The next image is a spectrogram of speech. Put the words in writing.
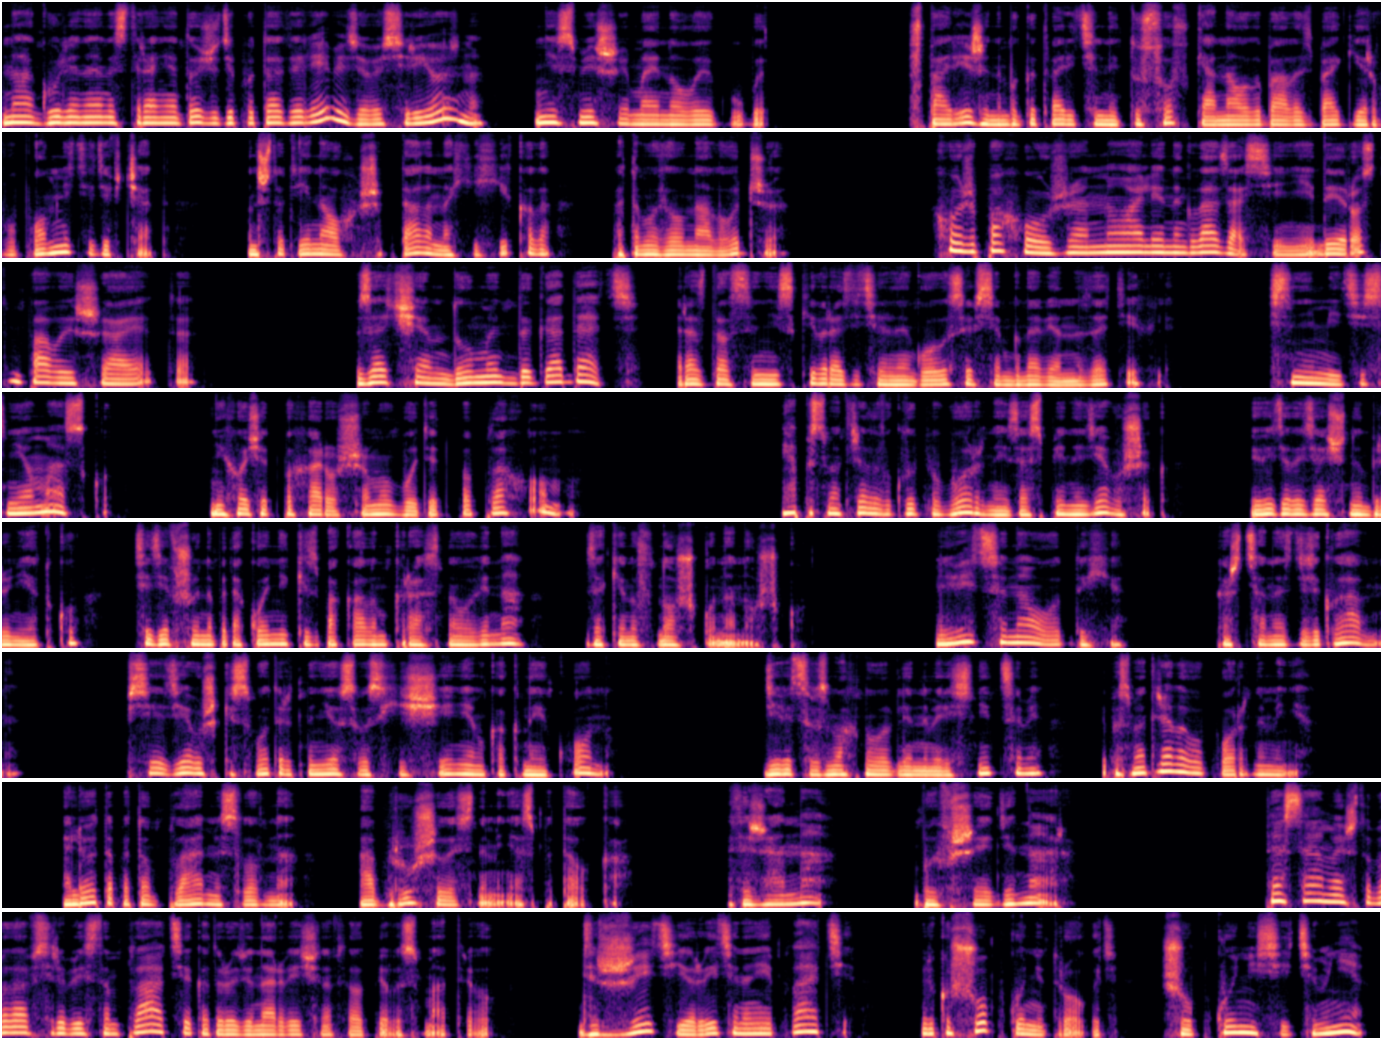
Нагуленная на стороне дочь депутата Лебедева? Серьезно? Не смеши мои новые губы. В Париже на благотворительной тусовке она улыбалась Багирову. Помните, девчат? Он что-то ей на ухо шептал, она хихикала, потом увел на лоджию. Похоже, похоже, но Алины глаза синие, да и ростом повыше, а это... «Зачем думать, догадать?» — раздался низкий выразительный голос, и все мгновенно затихли. «Снимите с нее маску. Не хочет по-хорошему, будет по-плохому. Я посмотрела вглубь уборной за спины девушек и увидела изящную брюнетку, сидевшую на подоконнике с бокалом красного вина, закинув ножку на ножку. Львица на отдыхе. Кажется, она здесь главная. Все девушки смотрят на нее с восхищением, как на икону. Девица взмахнула длинными ресницами и посмотрела в упор на меня. А лед, а потом пламя, словно обрушилось на меня с потолка. Это же она, бывшая Динара. Та самая, что была в серебристом платье, которую Динар вечно в толпе высматривал. Держите ее, рвите на ней платье. Только шубку не трогать, шубку несите мне.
